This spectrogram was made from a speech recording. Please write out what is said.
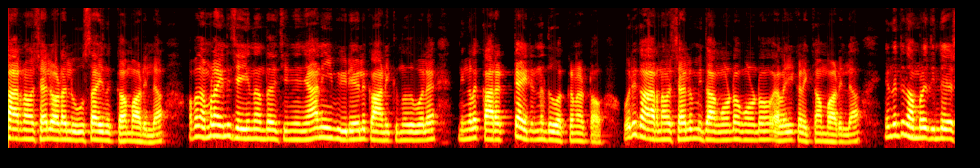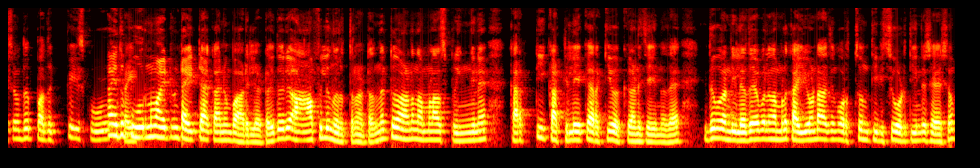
കാരണവശാലും അവിടെ ലൂസായി നിൽക്കാൻ പാടില്ല. അപ്പോൾ നമ്മൾ അതിന് ചെയ്യുന്നത് എന്താ വെച്ച് കഴിഞ്ഞാൽ ഞാൻ ഈ വീഡിയോയിൽ കാണിക്കുന്നത് പോലെ നിങ്ങൾ കറക്റ്റായിട്ട് തന്നെ ഇത് വെക്കണം കേട്ടോ. ഒരു കാരണവശാലും ഇത് അങ്ങോട്ടോ അങ്ങോട്ടോ ഇളകി കളിക്കാൻ പാടില്ല. എന്നിട്ട് നമ്മൾ ഇതിന്റെ ശേഷം ഇത് പതുക്കെ ഈ സ്ക്രൂ ഇത് പൂർണമായിട്ടും ടൈറ്റ് ആക്കാനും പാടില്ല കേട്ടോ. ഇതൊരു ഹാഫിൽ നിർത്തണം കേട്ടോ. എന്നിട്ട് വേണം നമ്മൾ ആ സ്പ്രിങ്ങിനെ കറക്റ്റ് ഈ കട്ടിലേക്ക് ഇറക്കി വെക്കുകയാണ് ചെയ്യുന്നത്. ഇത് കണ്ടില്ല? അതേപോലെ നമ്മൾ കൈകൊണ്ട് ആദ്യം കുറച്ചൊന്ന് തിരിച്ചു കൊടുത്തതിന്റെ ശേഷം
